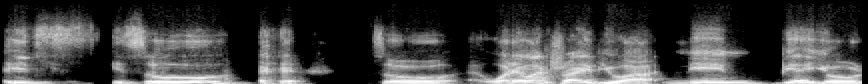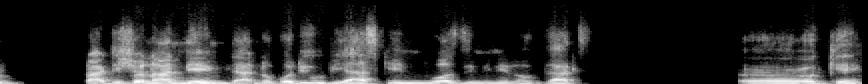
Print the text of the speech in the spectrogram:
it's, it's so, so whatever tribe you are, name, bear your traditional name that nobody will be asking what's the meaning of that. Uh, okay.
